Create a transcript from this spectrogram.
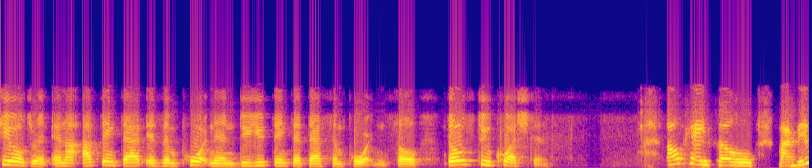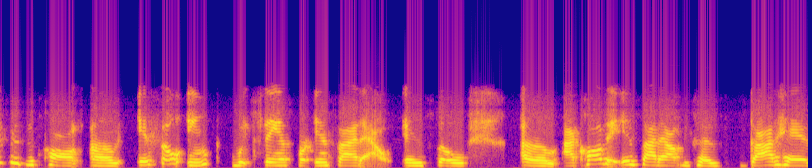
children. And I, I think that is important. And do you think that that's important? So, those two questions. Okay, so my business is called um, Inso Inc., which stands for Inside Out. And so um, I called it Inside Out because God has,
